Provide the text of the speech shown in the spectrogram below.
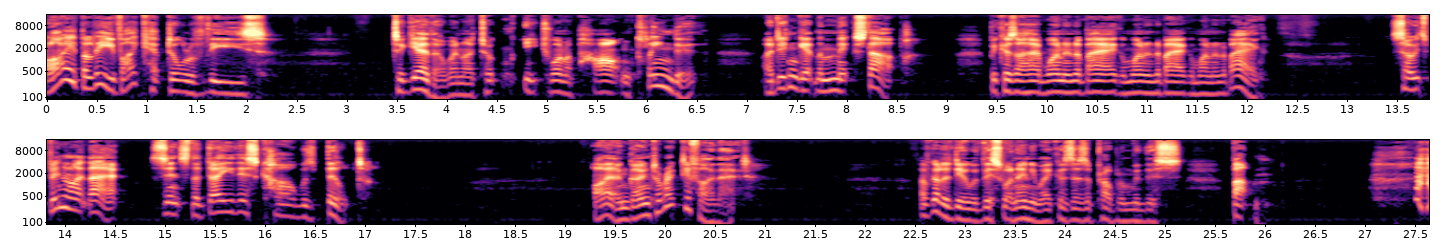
I believe I kept all of these together when I took each one apart and cleaned it. I didn't get them mixed up because I had one in a bag and one in a bag and one in a bag. So it's been like that since the day this car was built. I am going to rectify that. I've got to deal with this one anyway because there's a problem with this button.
